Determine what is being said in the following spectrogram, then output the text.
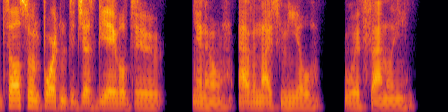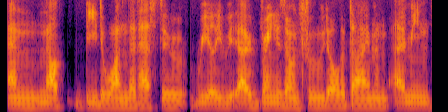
it's also important to just be able to you know have a nice meal with family and not be the one that has to really re- uh, bring his own food all the time. And I mean,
